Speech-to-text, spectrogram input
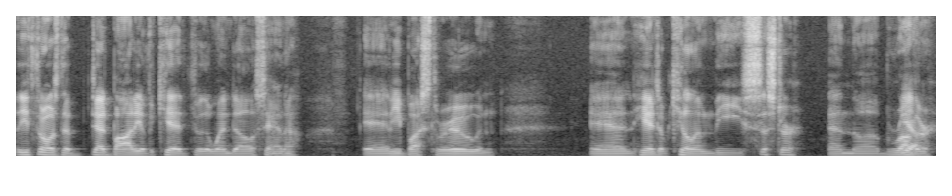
he throws the dead body of the kid through the window, Santa, and he busts through, and and he ends up killing the sister and the brother.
